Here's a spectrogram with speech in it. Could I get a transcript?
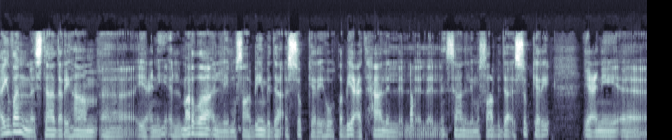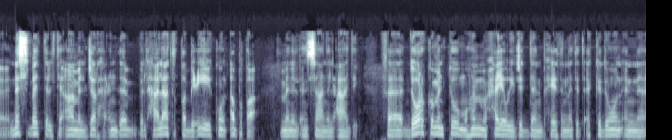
أيضا استاذه ريهام آه، يعني المرضى اللي مصابين بداء السكري هو طبيعة حال ال ال ال الإنسان اللي مصاب بداء السكري يعني نسبة التئام الجرح عنده بالحالات الطبيعية يكون أبطأ من الإنسان العادي. فدوركم أنتم مهم وحيوي جدا بحيث إن تتأكدون إن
